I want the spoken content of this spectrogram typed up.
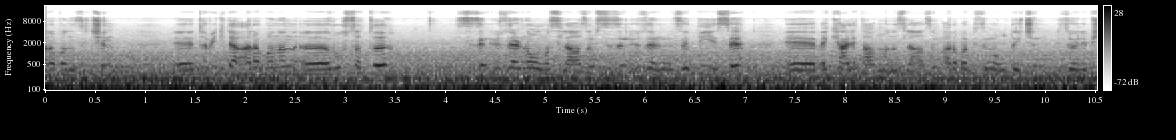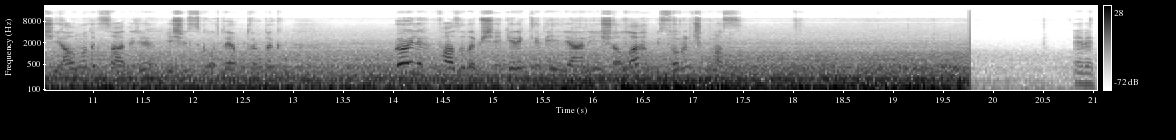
arabanız için. E, tabii ki de arabanın e, ruhsatı sizin üzerine olması lazım. Sizin üzerinize değilse e, vekalet almanız lazım. Araba bizim olduğu için biz öyle bir şey almadık. Sadece yeşil sigorta yaptırdık. Böyle fazla da bir şey gerekli değil yani. İnşallah bir sorun çıkmaz. Evet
